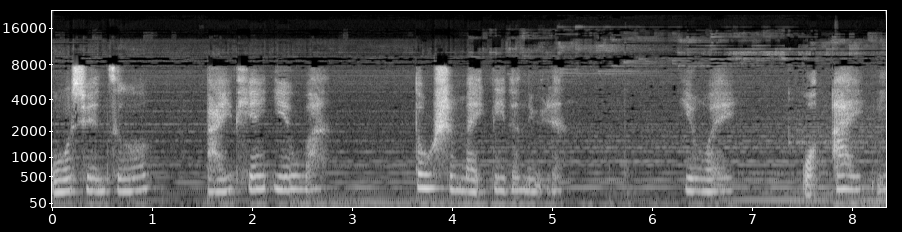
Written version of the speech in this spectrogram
我选择白天夜晚都是美丽的女人，因为我爱你。”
